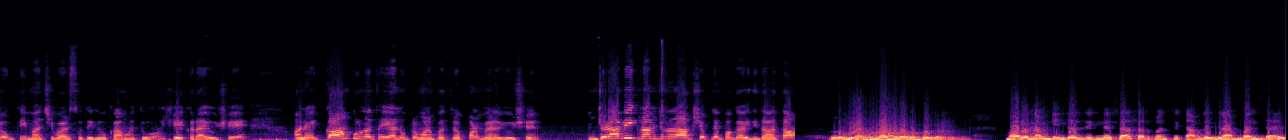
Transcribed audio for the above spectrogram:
ચોકથી માછીવાડ સુધીનું કામ હતું જે કરાયું છે અને કામ પૂર્ણ થયાનું પ્રમાણપત્ર પણ મેળવ્યું છે. જણાવી ગ્રામજનોના આક્ષેપને ફગાવી દીધા હતા. મારું નામ કિંજલ જિજ્ઞેશ સરપંચ શ્રી કામરેજ ગ્રામ પંચાયત.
